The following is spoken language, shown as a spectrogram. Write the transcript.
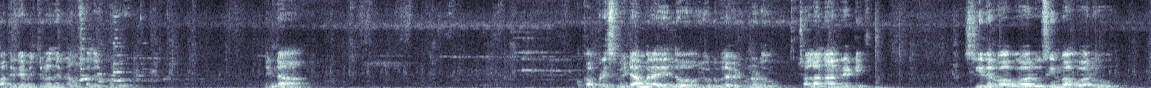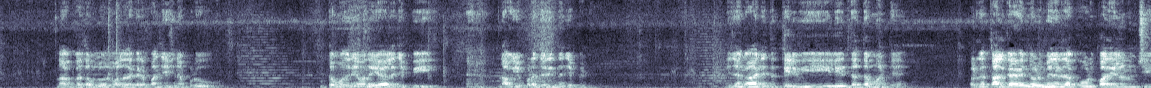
పత్రికా మిత్రులందరికీ నమస్కారం తెలుపుకుంటూ నిన్న ఒక ప్రెస్ మీటా మరి అదేందో యూట్యూబ్లో పెట్టుకున్నాడు చల్లా నారాయణ రెడ్డి. శ్రీధర్ బాబు గారు సీన్ బాబు గారు నాకు గతంలో వాళ్ళ దగ్గర పనిచేసినప్పుడు పుట్టమొదటిని ఏమైనా వేయాలని చెప్పి నాకు చెప్పడం జరిగిందని చెప్పిండు. నిజంగా ఆయన ఎంత తెలివి లేని దద్దమ్మ అంటే వాడికి తలకాయ విన్నోడు మెదడు పదేళ్ళ నుంచి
